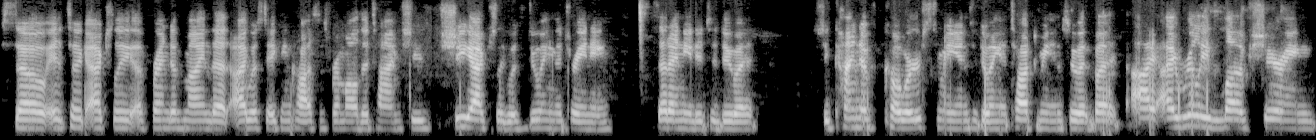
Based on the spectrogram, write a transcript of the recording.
so it took actually a friend of mine that i was taking classes from all the time she she actually was doing the training said i needed to do it she kind of coerced me into doing it talked me into it but i i really love sharing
